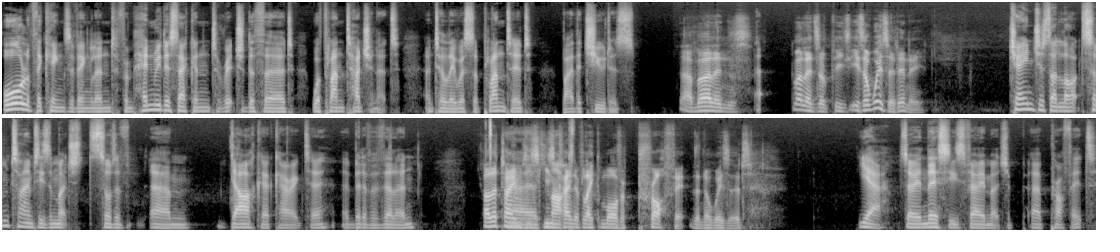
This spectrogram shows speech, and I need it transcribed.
All of the kings of England, from Henry II to Richard III, were Plantagenet until they were supplanted by the Tudors. Uh, Merlin's Merlin's a he's, he's a wizard, isn't he? Changes a lot. Sometimes he's a much sort of um, darker character, a bit of a villain. Other times Uh, he's, Mark- kind of like more of a prophet than a wizard. Yeah, so in this, he's very much a, a prophet.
